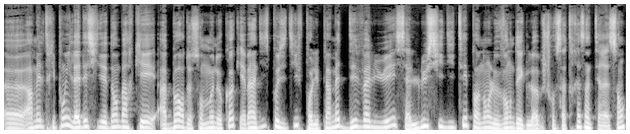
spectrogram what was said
Euh, Armel Tripon il a décidé d'embarquer à bord de son monocoque eh ben, un dispositif pour lui permettre d'évaluer sa lucidité pendant le vent des globes. Je trouve ça très intéressant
